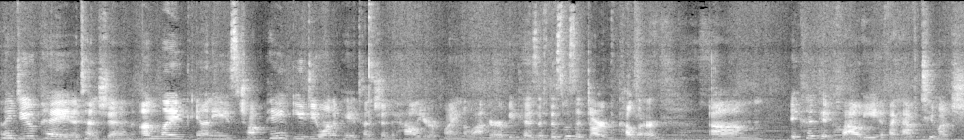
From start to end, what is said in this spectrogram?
And I do pay attention. Unlike Annie's chalk paint, you do want to pay attention to how you're applying the lacquer because if this was a dark color, um, it could get cloudy if I have too much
